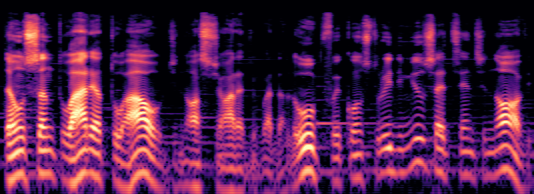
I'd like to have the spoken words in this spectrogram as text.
Então, o santuário atual de Nossa Senhora de Guadalupe foi construído em 1709,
